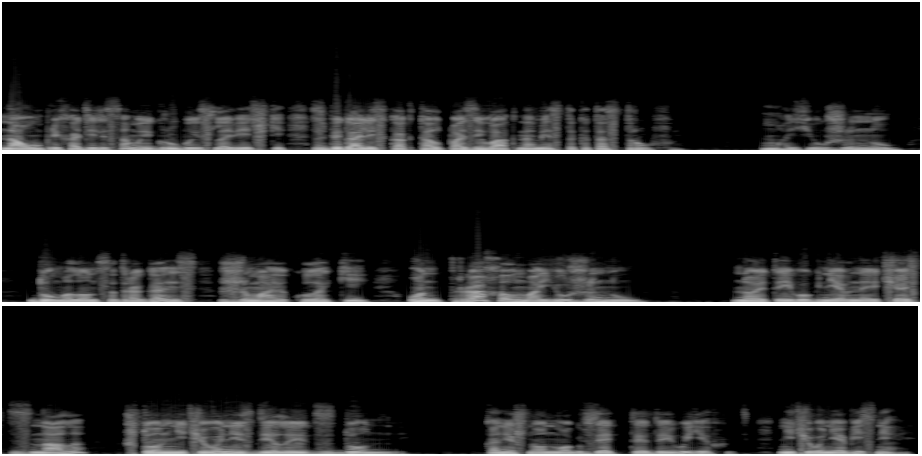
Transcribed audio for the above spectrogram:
На ум приходили самые грубые словечки, сбегались, как толпа зевак на место катастрофы. «Мою жену!» — думал он, содрогаясь, сжимая кулаки. «Он трахал мою жену!» Но эта его гневная часть знала, что он ничего не сделает с Донной. Конечно, он мог взять Теда и уехать, ничего не объясняя.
